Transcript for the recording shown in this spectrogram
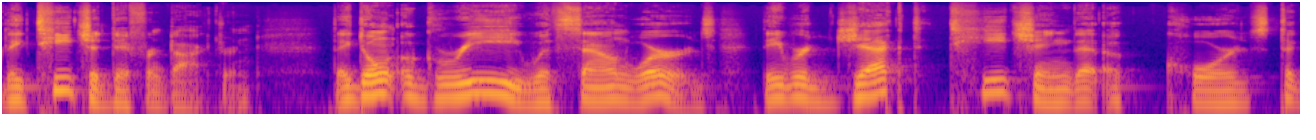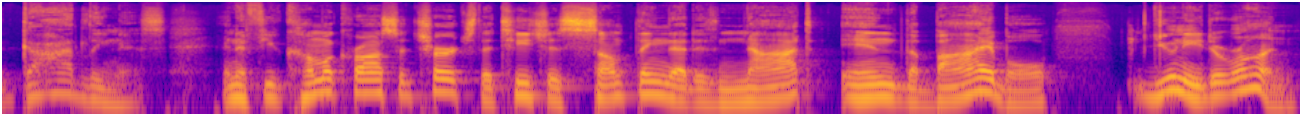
they teach a different doctrine. They don't agree with sound words. They reject teaching that accords to godliness. And if you come across a church that teaches something that is not in the Bible, you need to run.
